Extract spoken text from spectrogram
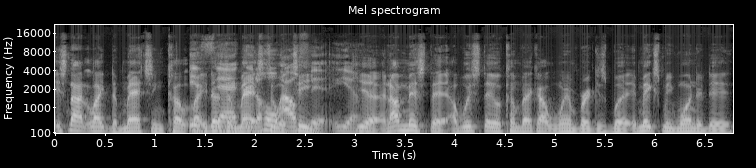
it's not like the matching color. Like it doesn't Mm-hmm. Match the whole to a T. outfit, yeah. yeah. And I miss that. I wish they would come back out with windbreakers, but it makes me wonder that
